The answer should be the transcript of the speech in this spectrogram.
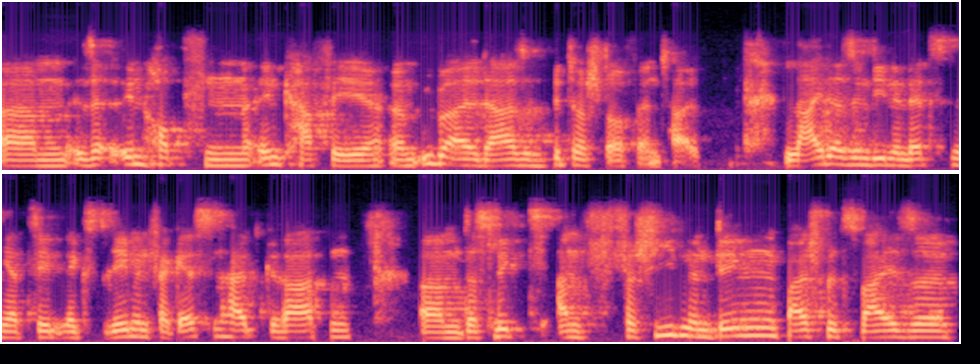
ähm, in Hopfen, in Kaffee, ähm, überall da sind Bitterstoffe enthalten. Leider sind die in den letzten Jahrzehnten extrem in Vergessenheit geraten. Ähm, das liegt an verschiedenen Dingen, beispielsweise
